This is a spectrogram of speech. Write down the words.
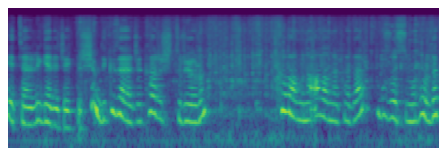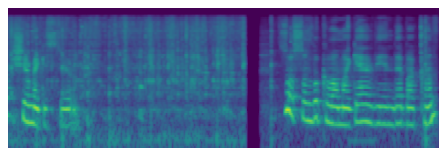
yeterli gelecektir. Şimdi güzelce karıştırıyorum. Kıvamını alana kadar bu sosumu burada pişirmek istiyorum. Sosum bu kıvama geldiğinde bakın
